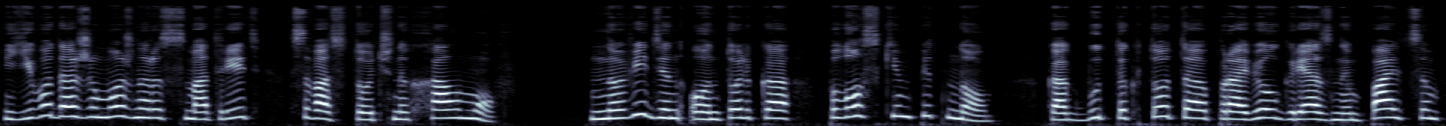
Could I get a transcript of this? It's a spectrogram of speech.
его даже можно рассмотреть с восточных холмов. Но виден он только плоским пятном, как будто кто-то провел грязным пальцем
